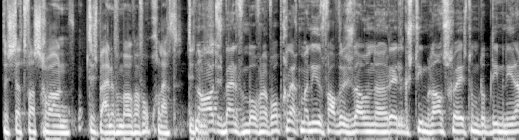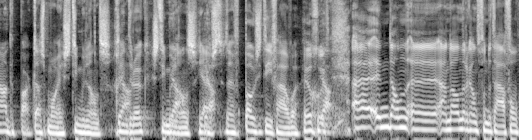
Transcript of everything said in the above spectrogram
Dus dat was gewoon, het is bijna van bovenaf opgelegd. Dit Nou, het is bijna van bovenaf opgelegd, maar in ieder geval er is wel een eh, redelijke stimulans geweest om het op die manier aan te pakken. Dat is mooi, stimulans. Geen Ja. druk, stimulans. Ja. Juist, Even positief houden. Heel goed. Eh, en dan eh, aan de andere kant van de tafel,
